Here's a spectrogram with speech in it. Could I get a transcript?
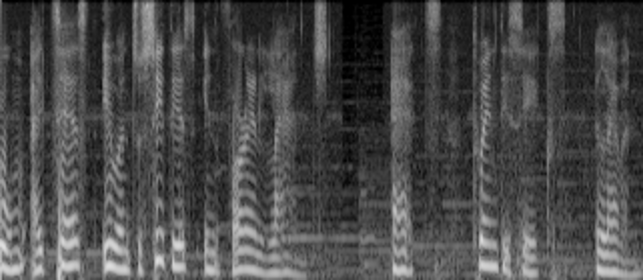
whom I chased even to cities in foreign lands. Acts 26 11.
